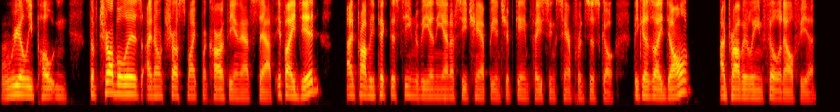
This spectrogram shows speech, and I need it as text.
really potent. The trouble is, I don't trust Mike McCarthy and that staff. If I did, I'd probably pick this team to be in the NFC Championship game facing San Francisco. Because I don't, I'd probably lean Philadelphia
